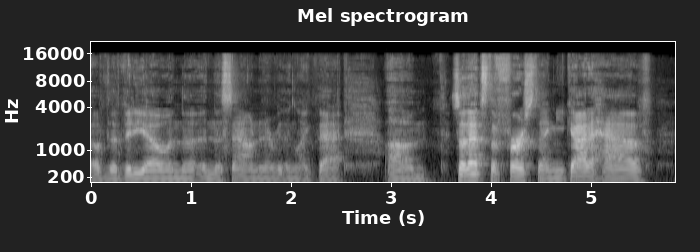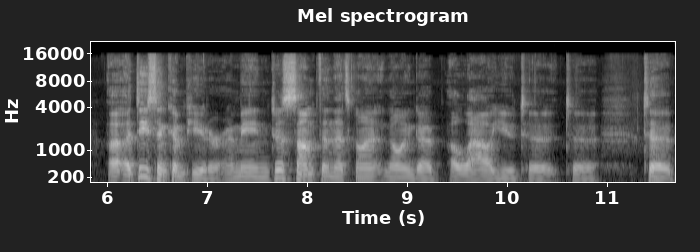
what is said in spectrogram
of the video and the and the sound and everything like that. Um, so that's the first thing. You got to have a, a, decent computer. I mean, just something that's going going to allow you to to to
